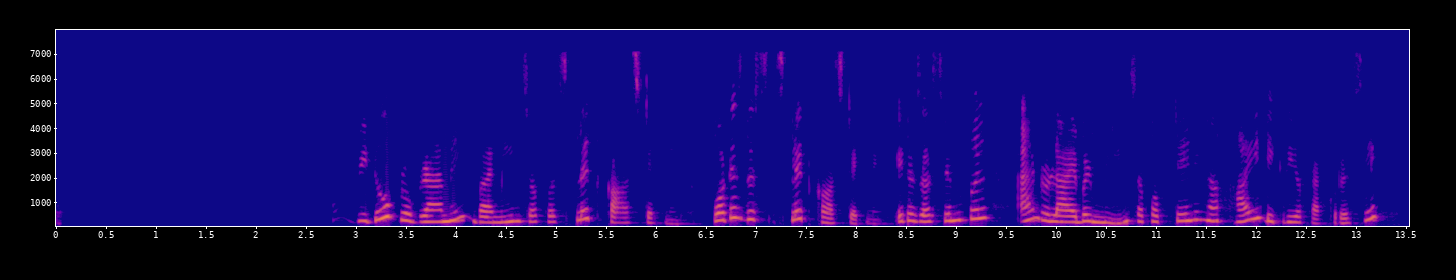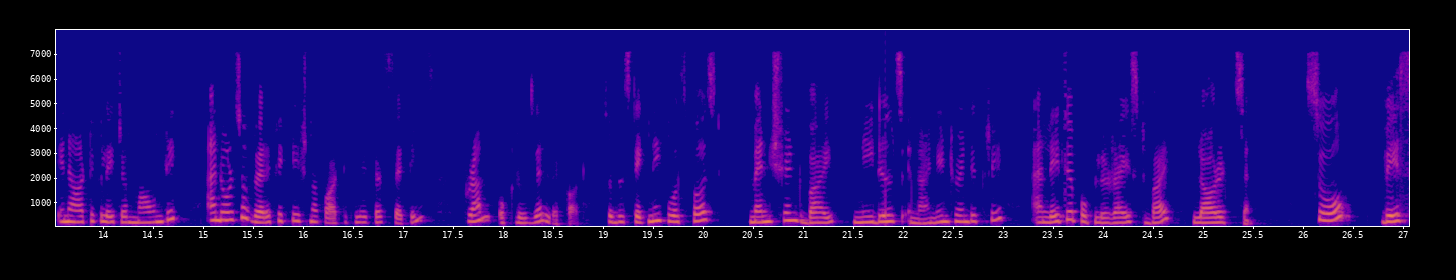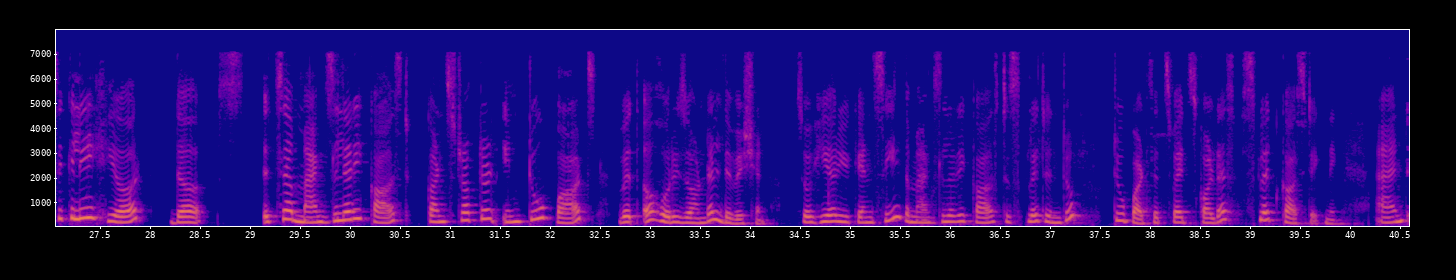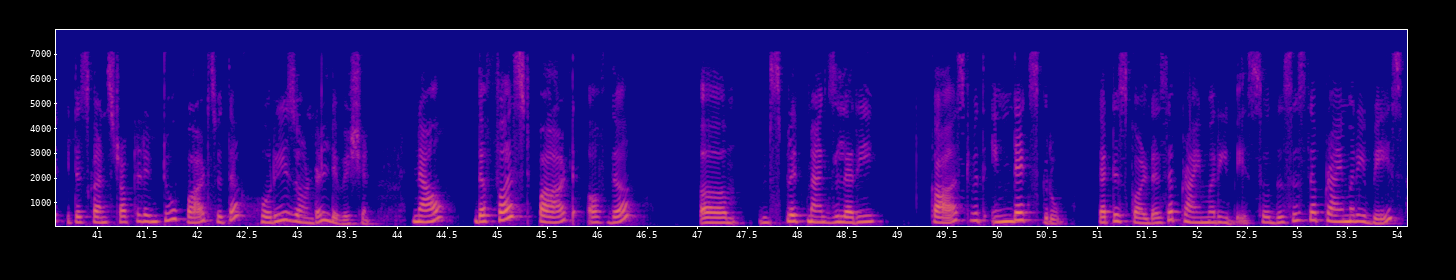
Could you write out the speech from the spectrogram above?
We do programming by means of a split cast technique. What is this split cast technique? It is a simple and reliable means of obtaining a high degree of accuracy in articulator mounting and also verification of articulator settings from occlusal record. So this technique was first mentioned by Needles in 1923 and later popularized by Lauritzen. So basically here the it's a maxillary cast constructed in two parts with a horizontal division. So here you can see the maxillary cast is split into two parts. That's why it's called as split cast technique. And it is constructed in two parts with a horizontal division. Now the first part of the um, split maxillary cast with index groove that is called as the primary base. So this is the primary base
